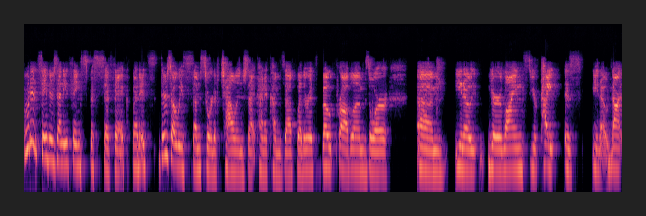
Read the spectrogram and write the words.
I wouldn't say there's anything specific, but it's there's always some sort of challenge that kind of comes up, whether it's boat problems or um, you know, your lines, your kite is, you know, not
